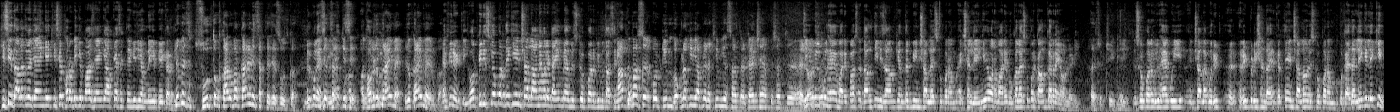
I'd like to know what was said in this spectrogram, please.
کسی عدالت میں جائیں گے کسی اتھارٹی کے پاس جائیں گے آپ کہہ سکتے ہیں کہ جی ہم نے یہ پے کر دیا۔ نہیں بس سود تو کاروبار کر ہی نہیں سکتے تھے سود کا۔ بالکل ہے۔ جو کرائم ہے جو کرائم ہے ان کا۔ ڈیفینیٹلی اور پھر اس کے اوپر دیکھیے انشاءاللہ آنے والے ٹائم میں ہم اس کے اوپر بھی متاثرین آپ کے پاس کوئی ٹیم وکلا کی بھی آپ نے رکھی ہوئی ہے ساتھ اٹیچ ہیں آپ کے ساتھ جی بالکل ہے ہمارے پاس۔ عدالتی نظام کے اندر بھی انشاءاللہ اس کے اوپر ہم ایکشن لیں گے اور ہمارے وکلا اس کے اوپر کام کر رہے ہیں آلریڈی اچھا ٹھیک ہے۔ جی اس کے اوپر جو ہے کوئی انشاءاللہ کوئی ریٹ پٹیشن دائر کرتے ہیں انشاءاللہ اور اس کے اوپر ہم باقاعدہ لیں گے۔ لیکن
